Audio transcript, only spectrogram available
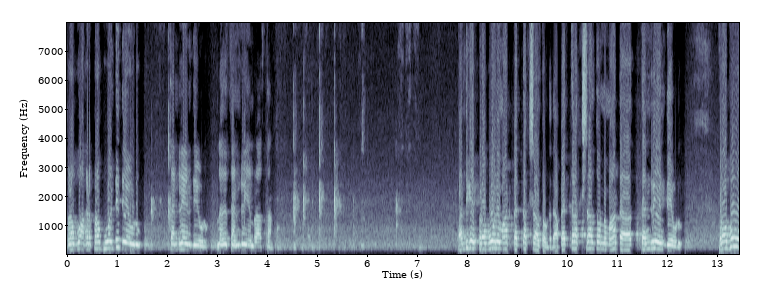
ప్రభు అక్కడ ప్రభు అంటే దేవుడు తండ్రి అయిన దేవుడు లేదా తండ్రి అని రాస్తాను అందుకే ప్రభు అనే మాట పెద్ద అక్షరాలతో ఉంటుంది. ఆ పెద్ద అక్షరాలతో ఉన్న మాట తండ్రి అయిన దేవుడు. ప్రభువు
